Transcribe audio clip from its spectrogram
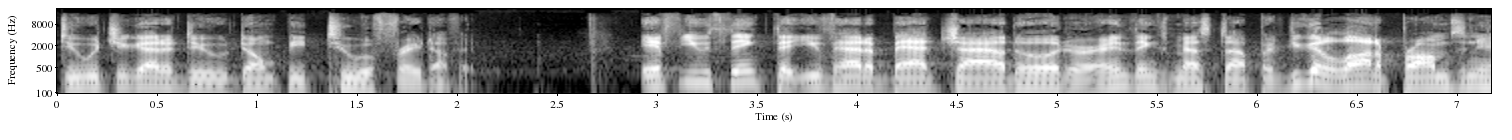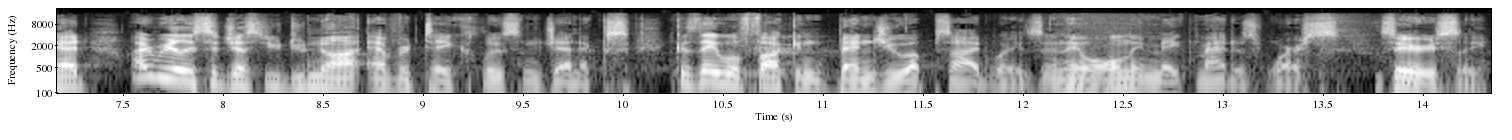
do what you got to do. Don't be too afraid of it. If you think that you've had a bad childhood or anything's messed up if you get a lot of problems in your head i really suggest you do not ever take hallucinogenics because they will fucking bend you up sideways and they will only make matters worse. Seriously.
